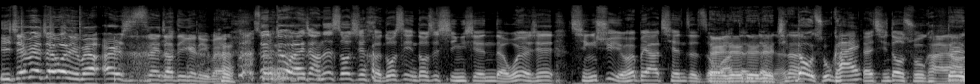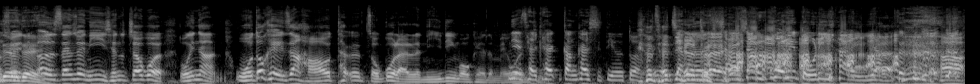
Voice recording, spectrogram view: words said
以前没有交过女朋友，二十四岁交第一个女朋友，所以对我来讲，那时候其实很多事情都是新鲜的，我有些情绪也会被他牵着走啊，对对对，情窦初开，哎，情窦初开，对对对，二十三岁，你以前都交过，我跟你讲，我都可以这样好好走过来了，你一定 OK 的，没问题。开刚开始第二段，讲的好像你后面多厉害一样。好，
